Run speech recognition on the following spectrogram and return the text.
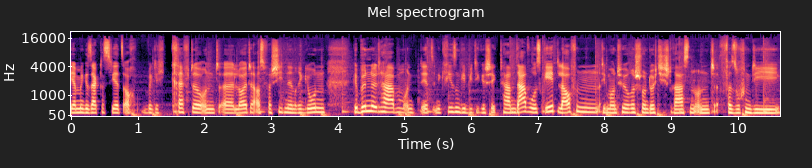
die haben mir gesagt, dass sie jetzt auch wirklich Kräfte und äh, Leute aus verschiedenen Regionen gebündelt haben und jetzt in die Krisengebiete geschickt haben. Da, wo es geht, laufen die Monteure schon durch die Straßen und versuchen die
